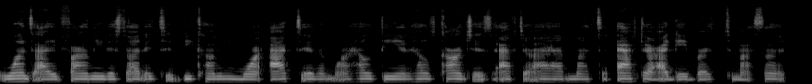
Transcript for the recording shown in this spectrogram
once I finally decided to become more active and more healthy and health conscious after I have my after I gave birth to my son.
